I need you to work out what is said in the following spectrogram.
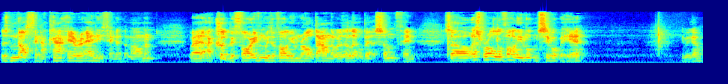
there's nothing, I can't hear anything at the moment. Where I could before, even with the volume rolled down, there was a little bit of something. So let's roll the volume up and see what we hear. Here we go.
